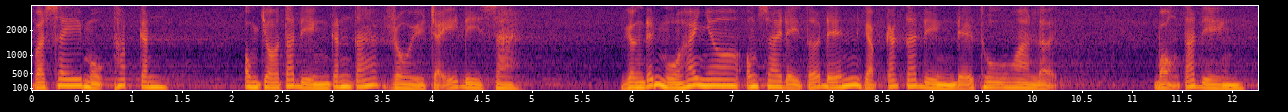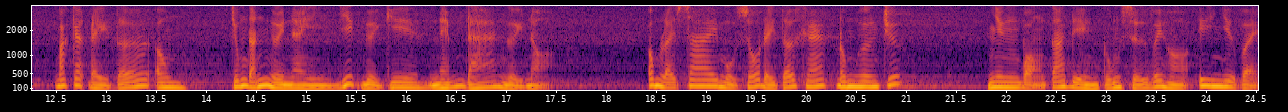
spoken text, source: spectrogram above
Và xây một tháp canh. Ông cho tá điền canh tác rồi chảy đi xa. Gần đến mùa hái nho, Ông sai đầy tớ đến gặp các tá điền để thu hoa lợi. Bọn tá điền bắt các đầy tớ, ông, Chúng đánh người này, giết người kia, Ném đá người nọ. Ông lại sai một số đầy tớ khác đông hơn trước. Nhưng bọn tá điền cũng xử với họ y như vậy.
